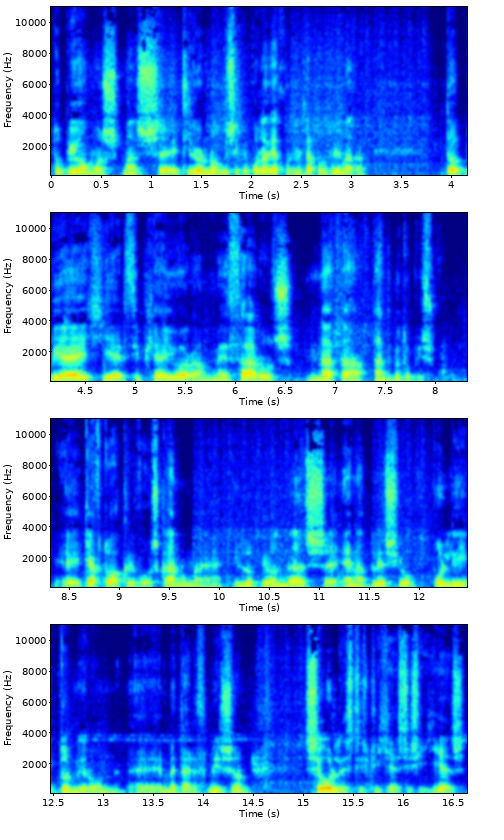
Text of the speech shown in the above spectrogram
το οποίο όμως μας ε, κληρονόμησε και πολλά διαχρονικά προβλήματα, τα οποία έχει έρθει πια η ώρα με θάρρος να τα αντιμετωπίσουμε. Ε, και αυτό ακριβώς κάνουμε, υλοποιώντας ένα πλαίσιο πολύ τολμηρών μεταρρυθμίσεων σε όλες τις πτυχές της υγείας.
